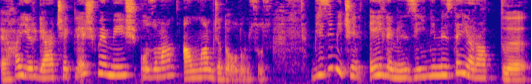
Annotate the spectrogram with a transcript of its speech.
E hayır gerçekleşmemiş. O zaman anlamca da olumsuz. Bizim için eylemin zihnimizde yarattığı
